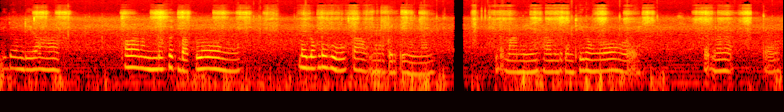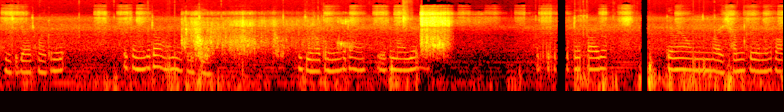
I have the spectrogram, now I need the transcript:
ที่เดิมดีอะ ราะว่ามันรู้สึกแบบโล่ง ไม่ลกลูกหูลูกตานะเป็นเองนั้น ประมาณนี้นะคะมันจะเป็นที่โล่งๆเลยแบบนั้นแหละแต่ว่าผมจะยาวทำไมก็ไม่รู้ไอ้ตรงนี้ก็ได้นะเนี่ยจริงๆจริงๆเราตรงนี้ก็ได้มีต้นไม้เยอะติดติดติดตายด้วยแต่ไม่เอาหลายชั้นเกินนะครับ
